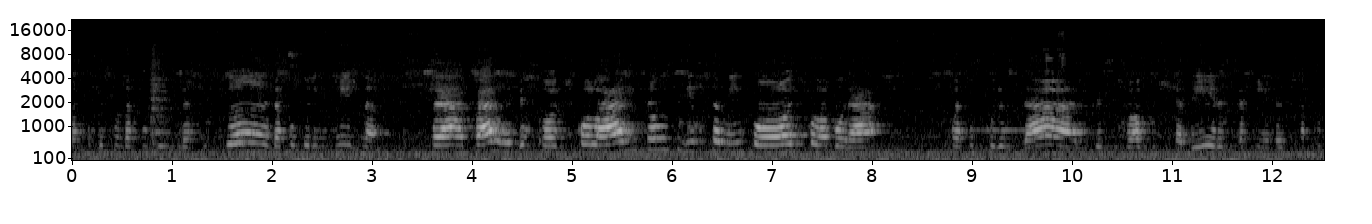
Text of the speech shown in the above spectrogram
essa questão da cultura africana, da cultura indígena pra, para o repertório escolar, então esse livro também pode colaborar com essas curiosidades, esses jogos de brincadeiras para quem é da cultura.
